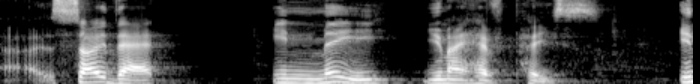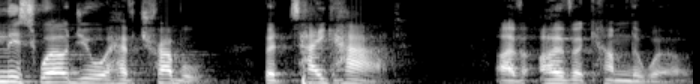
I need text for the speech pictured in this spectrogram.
uh, so that in me you may have peace. In this world you will have trouble, but take heart. I've overcome the world.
